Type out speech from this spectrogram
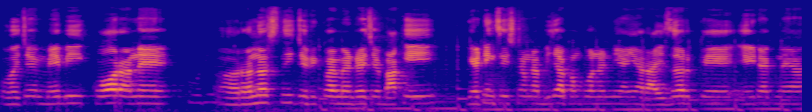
હોય છે. મે બી કોર અને રનર્સની જ રિક્વાયરમેન્ટ રહે છે. બાકી ગેટિંગ સિસ્ટમના બીજા કમ્પોનન્ટની અહીંયા રાઇઝર કે એ ટાઈપના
